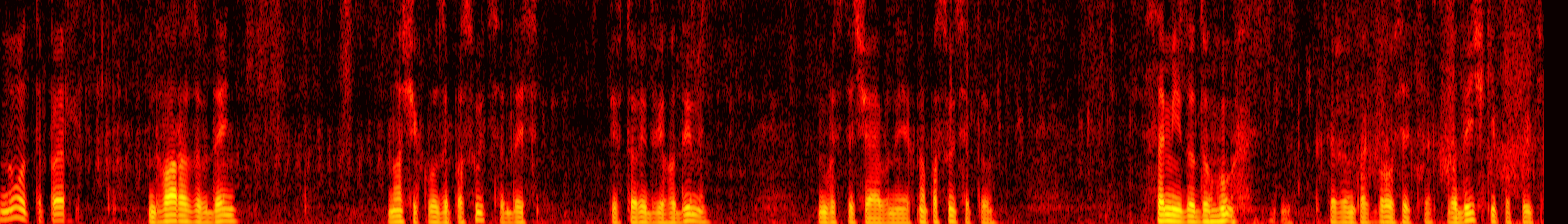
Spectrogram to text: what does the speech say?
Ну от тепер два рази в день наші кози пасуться десь півтори-дві години. Вистачає вони. Як напасуться, то самі додому, скажімо так, просяться водички попити.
